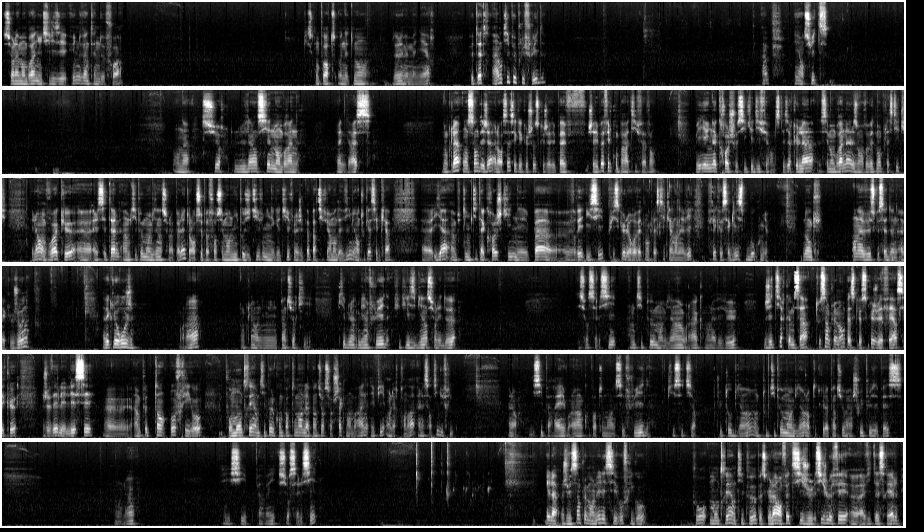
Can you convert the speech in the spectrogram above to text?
sur la membrane utilisée une vingtaine de fois. Qui se comporte honnêtement de la même manière. Peut-être un petit peu plus fluide. Et ensuite, on a sur l'ancienne membrane Redgrass. Donc là, on sent déjà, alors ça c'est quelque chose que j'avais pas, pas fait le comparatif avant, mais il y a une accroche aussi qui est différente. C'est-à-dire que là, ces membranes-là, elles ont un revêtement plastique, et là on voit qu'elles euh, s'étalent un petit peu moins bien sur la palette. Alors c'est pas forcément ni positif ni négatif, là j'ai pas particulièrement d'avis, mais en tout cas c'est le cas. Euh, il y a une petite accroche qui n'est pas euh, vraie ici, puisque le revêtement plastique, à mon avis, fait que ça glisse beaucoup mieux. Donc, on a vu ce que ça donne avec le jaune. Avec le rouge, voilà. Donc là, on a une peinture qui, qui est bien, fluide, qui glisse bien sur les deux. Et sur celle-ci, un petit peu moins bien, voilà, comme on l'avait vu. J'étire comme ça, tout simplement parce que ce que je vais faire, c'est que je vais les laisser euh, un peu de temps au frigo pour montrer un petit peu le comportement de la peinture sur chaque membrane et puis on les reprendra à la sortie du frigo. Alors ici pareil, voilà un comportement assez fluide qui s'étire plutôt bien, un tout petit peu moins bien, alors peut-être que la peinture est un chouï plus épaisse. Voilà. Et ici pareil sur celle-ci. Et là, je vais simplement les laisser au frigo pour montrer un petit peu, parce que là, en fait, si je, le fais à vitesse réelle,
